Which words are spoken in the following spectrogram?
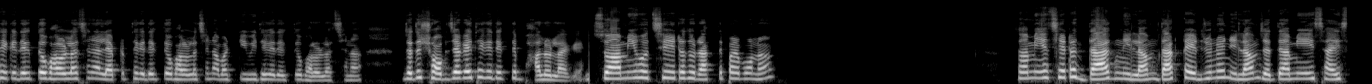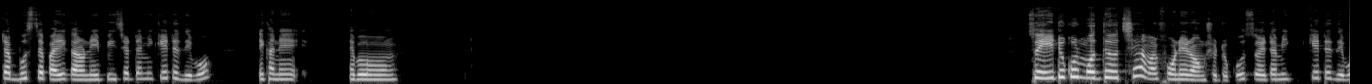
থেকে দেখতেও ভালো লাগছে না, ল্যাপটপ থেকে দেখতেও ভালো লাগছে না, আবার টিভি থেকে দেখতেও ভালো লাগছে না। যাতে সব জায়গায় থেকে দেখতে ভালো লাগে। সো আমি হচ্ছে এটা তো রাখতে পারব না। তো আমি হচ্ছে একটা দাগ নিলাম। দাগটা এর জন্যই নিলাম যাতে আমি এই সাইজটা বুঝতে পারি, কারণ এই পিকচারটা আমি কেটে দিব এখানে এবং সো এইটুকুর মধ্যে হচ্ছে আমার ফোনের অংশটুকু। সো এটা আমি কেটে দেব।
